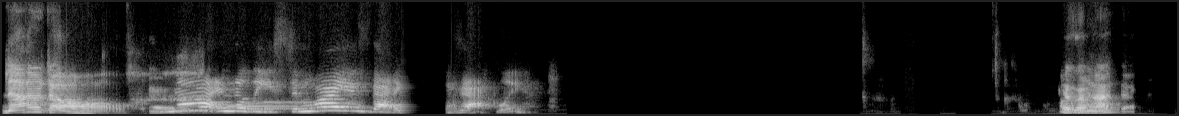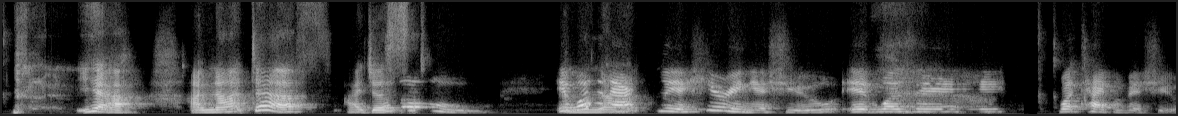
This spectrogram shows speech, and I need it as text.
Not at all. Not in the least. And why is that exactly? Because I'm not deaf. Yeah, I'm not deaf. I just. Oh, it wasn't not... actually a hearing issue. It was a what type of issue?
